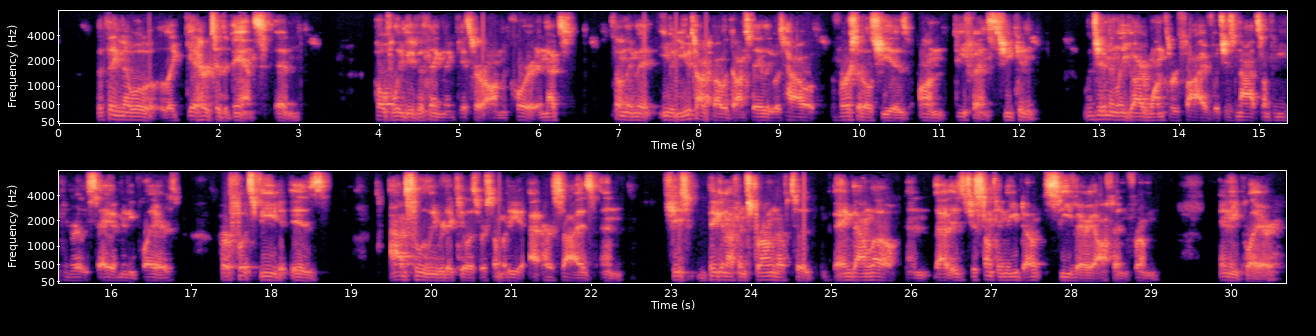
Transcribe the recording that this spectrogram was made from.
the thing that will like get her to the dance and hopefully be the thing that gets her on the court. And that's something that even you talked about with Dawn Staley was how versatile she is on defense. She can legitimately guard one through five, which is not something you can really say of many players. Her foot speed is absolutely ridiculous for somebody at her size, and she's big enough and strong enough to bang down low, and that is just something that you don't see very often from any player.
